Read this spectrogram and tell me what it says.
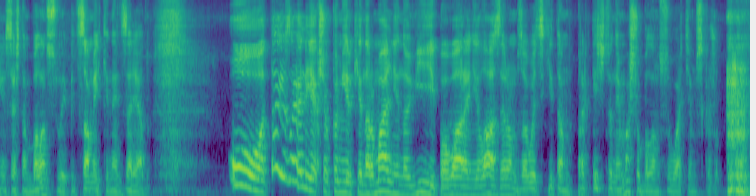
він все ж там балансує під самий кінець заряду. О, та і взагалі, якщо комірки нормальні, нові, поварені лазером, заводські, там практично нема що балансувати, я вам скажу.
